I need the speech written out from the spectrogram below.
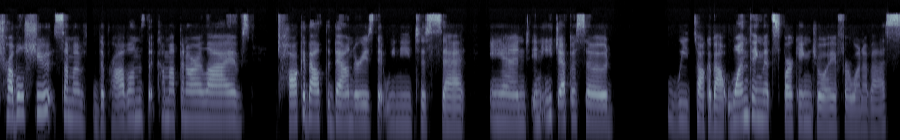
troubleshoot some of the problems that come up in our lives, talk about the boundaries that we need to set. And in each episode, we talk about one thing that's sparking joy for one of us.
